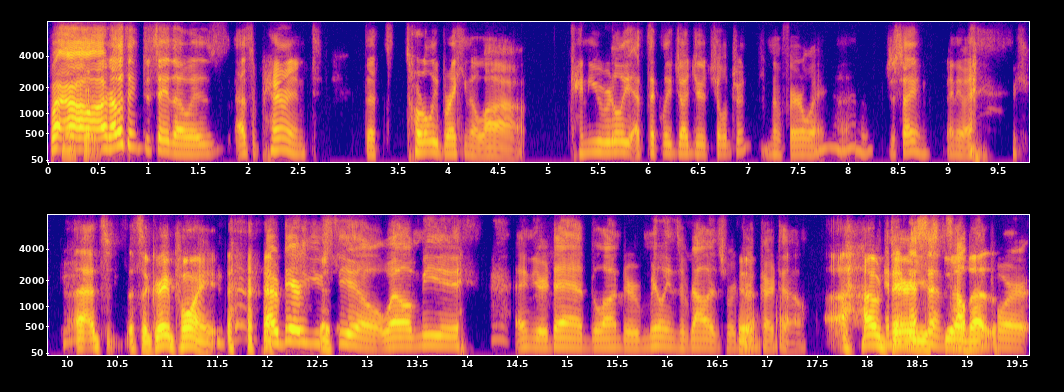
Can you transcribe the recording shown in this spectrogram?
but uh, another thing to say though is, as a parent that's totally breaking the law, can you really ethically judge your children in a fair way? Uh, just saying. Anyway, That's, that's a great point. how dare you steal? Well, me and your dad launder millions of dollars for a Yeah. drug cartel. Uh, How and dare in you steal that? support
